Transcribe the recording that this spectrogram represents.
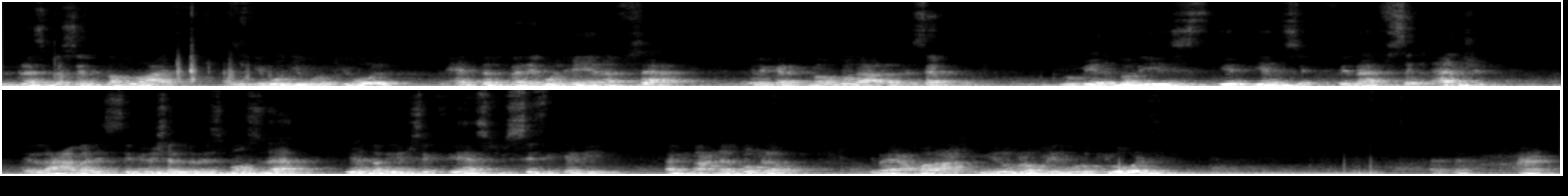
ال plasma cell طلعت antibody molecule الحته ال variable هي نفسها اللي كانت موجوده على ال receptor انه بيقدر يمسك في نفس ال antigen اللي عمل ال stimulation لل response ده يقدر يمسك فيها specifically ادي معنى الجملة اهو يبقى هي عبارة عن immunoglobulin اسف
